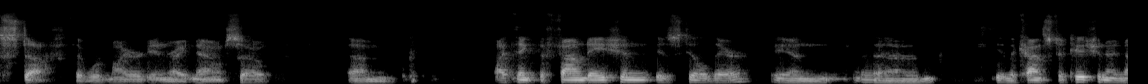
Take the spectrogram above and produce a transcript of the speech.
stuff that we're mired in right now. So um, I think the foundation is still there in um, in the Constitution and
